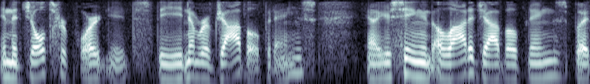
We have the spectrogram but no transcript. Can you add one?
in the JOLTS report. It's the number of job openings you know, you're seeing a lot of job openings, but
